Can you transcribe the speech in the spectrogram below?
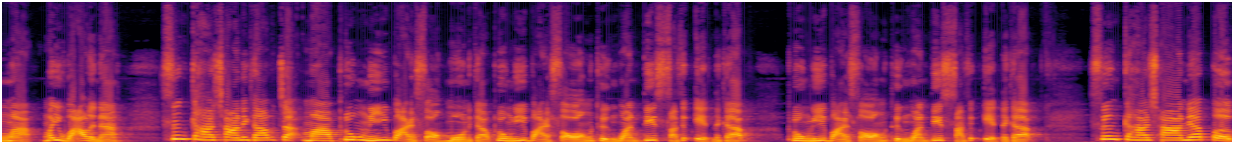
ๆมากไม่ว้าวเลยนะ ซึ่งกาชานี่ครับจะมาพรุ่งนี้บ่าย2โมงนะครับ พรุ่งนี้บ่าย 2 ถึงวันที่ 31 นะครับ พรุ่งนี้บ่าย 2 ถึงวันที่ 31 นะครับ ซึ่งกาชาเนี่ยเปิด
